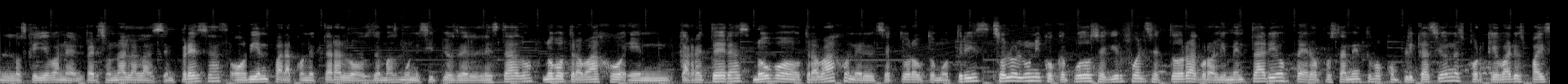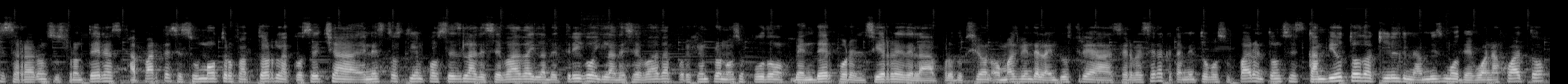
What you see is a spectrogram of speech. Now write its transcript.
los que llevan el personal a las empresas o bien para conectar a los demás municipios del estado. No hubo trabajo en carreteras, no hubo trabajo en el sector automotriz. Solo el único que pudo seguir fue el sector agroalimentario, pero pues también tuvo complicaciones porque varios países cerraron sus fronteras. Aparte se suma otro factor, la cosecha en estos tiempos es la de cebada y la de trigo y la de cebada, por ejemplo, no se pudo vender por el cierre de la producción o más bien de la industria cervecera que también tuvo su paro. Entonces cambió todo aquí el dinamismo de Guanajuato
